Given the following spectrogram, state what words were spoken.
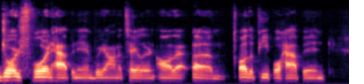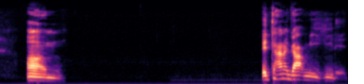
George Floyd happening, Breonna Taylor and all that, um, all the people happened, um, it kind of got me heated.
